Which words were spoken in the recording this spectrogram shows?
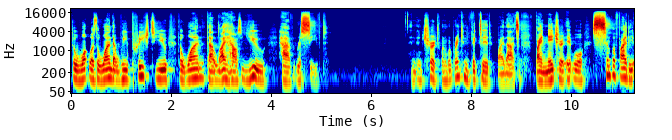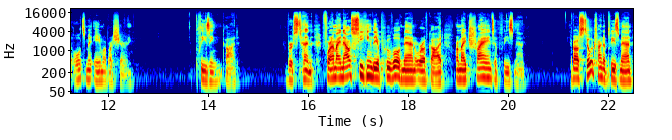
the one, was the one that we preached to you, the one that Lighthouse you have received. And in church, when we're convicted by that, by nature, it will simplify the ultimate aim of our sharing pleasing God. Verse 10 For am I now seeking the approval of man or of God, or am I trying to please man? If I was still trying to please man,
